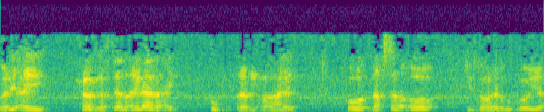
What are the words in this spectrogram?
weli ay xoog lafteeda ay leedahay ku muxuu ahay ku dhaqsada oo jidka hore ugu gooya.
